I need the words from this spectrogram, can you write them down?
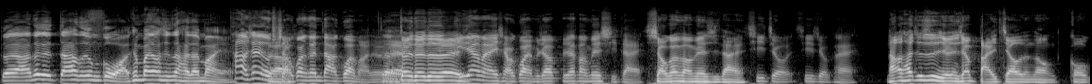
对啊，那个大家都用过啊，看卖到现在还在卖。它好像有小罐跟大罐嘛，对不对？对对对对，一定要买小罐，比较比较方便携带。小罐方便携带，七九七九块。然后它就是有点像白胶的那种钩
